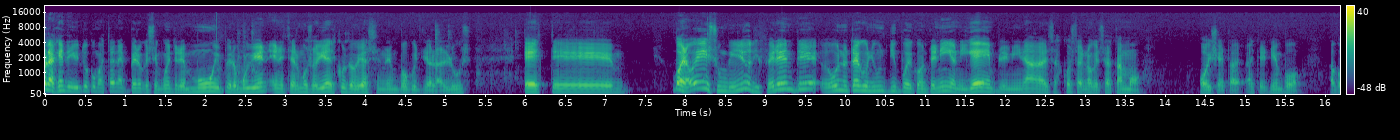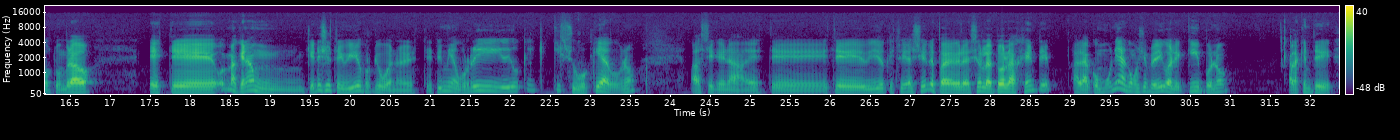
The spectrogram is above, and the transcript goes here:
Hola gente de YouTube, ¿cómo están? Espero que se encuentren muy, pero muy bien en este hermoso día. Disculpen, voy a encender un poco la luz. Este, bueno, hoy es un video diferente. Hoy no traigo ningún tipo de contenido, ni gameplay, ni nada de esas cosas, ¿no? Que ya estamos hoy ya a este tiempo acostumbrados. Este, hoy más que nada quería este video porque bueno, este, estoy muy aburrido, digo, ¿qué, qué, subo? ¿Qué hago? ¿no? Así que nada, este, este video que estoy haciendo es para agradecerle a toda la gente a la comunidad, como siempre digo, al equipo, ¿no? A la gente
